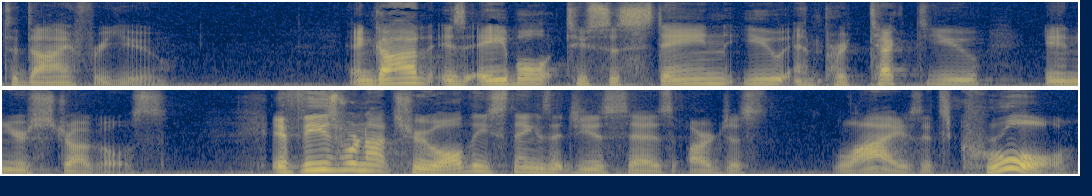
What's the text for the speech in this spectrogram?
to die for you. And God is able to sustain you and protect you in your struggles. If these were not true, all these things that Jesus says are just lies. It's cruel.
